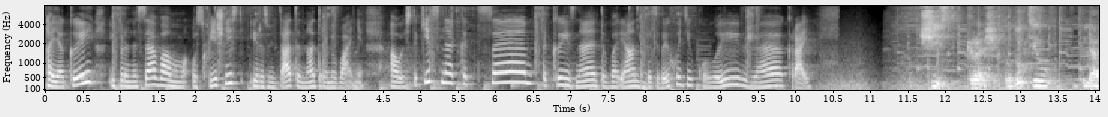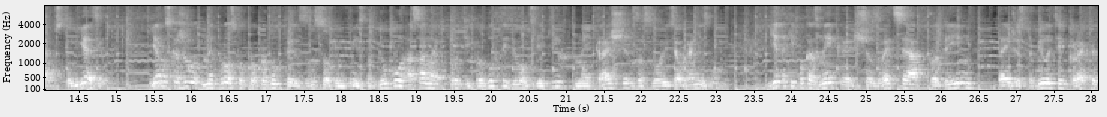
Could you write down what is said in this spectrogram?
А який і принесе вам успішність і результати на тренуванні. А ось такі снеки це такий, знаєте, варіант без виходів, коли вже край. Шість кращих продуктів для росту м'язів. Я розкажу не просто про продукти з високим вмістом білку, а саме про ті продукти, білок з яких найкраще засвоюється організмом. Є такий показник, що зветься Protein Digestibility Corrected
